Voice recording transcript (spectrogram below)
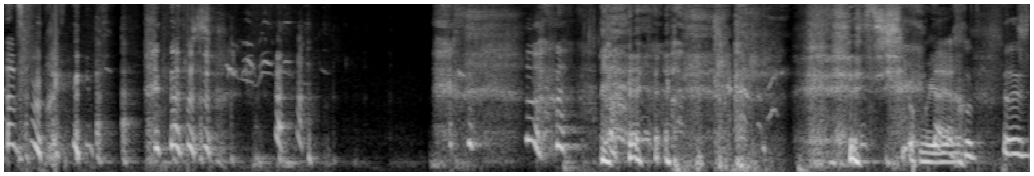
Dat vroeg ik niet. Dat was, Jongen, ja, goed, dat, is,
